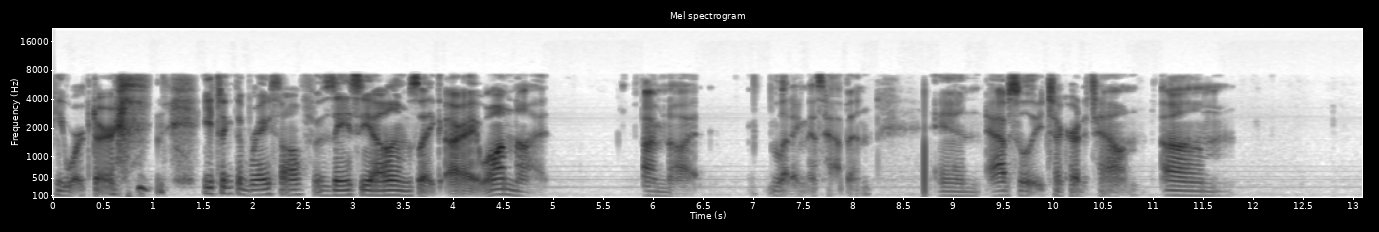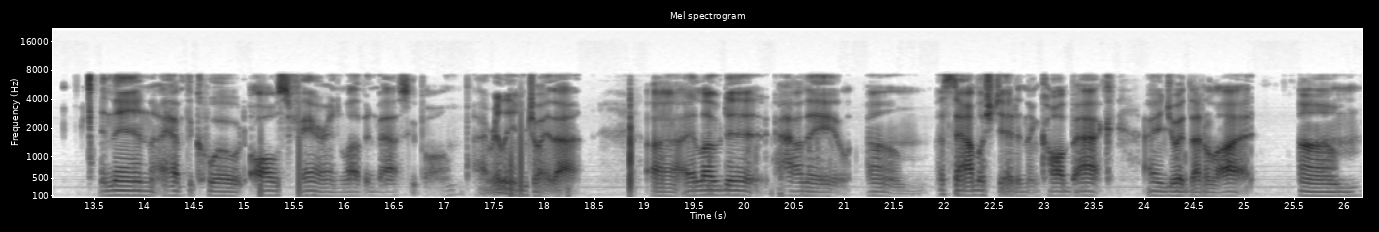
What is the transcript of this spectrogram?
He worked her. he took the brace off of his ACL and was like, all right, well, I'm not. I'm not letting this happen. And absolutely took her to town. Um, and then I have the quote, all's fair in love and basketball. I really enjoy that. Uh, I loved it how they um, established it and then called back. I enjoyed that a lot. Um,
